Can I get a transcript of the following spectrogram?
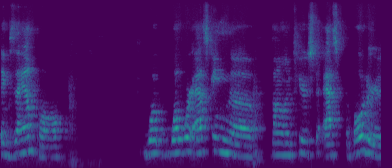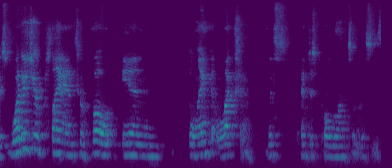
example, what, what we're asking the volunteers to ask the voter is, what is your plan to vote in blank election? This, I just pulled one, so this is,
